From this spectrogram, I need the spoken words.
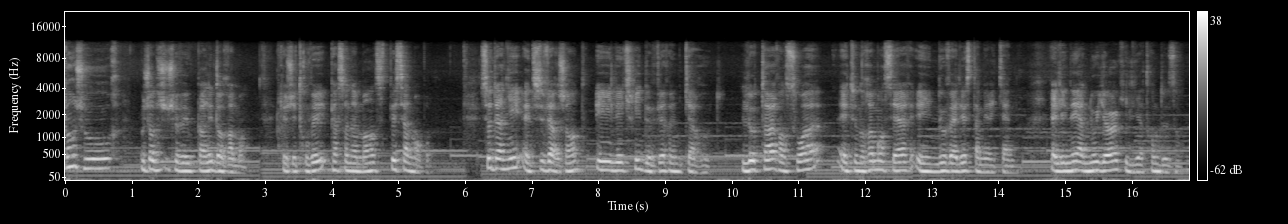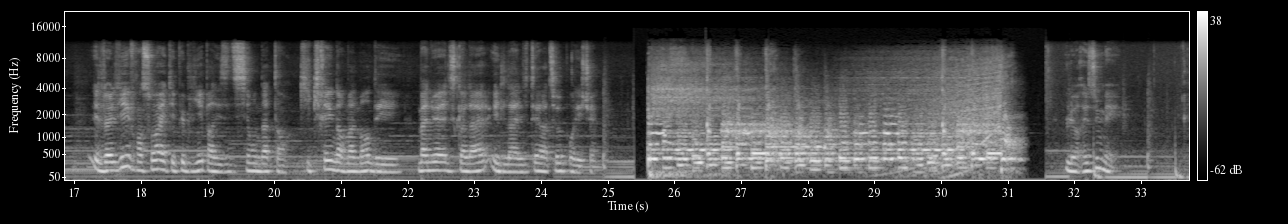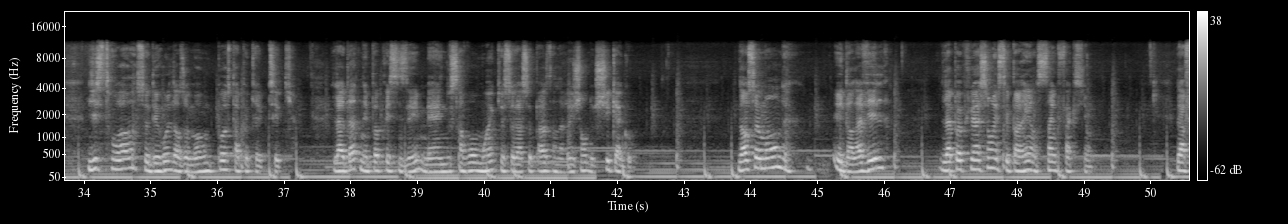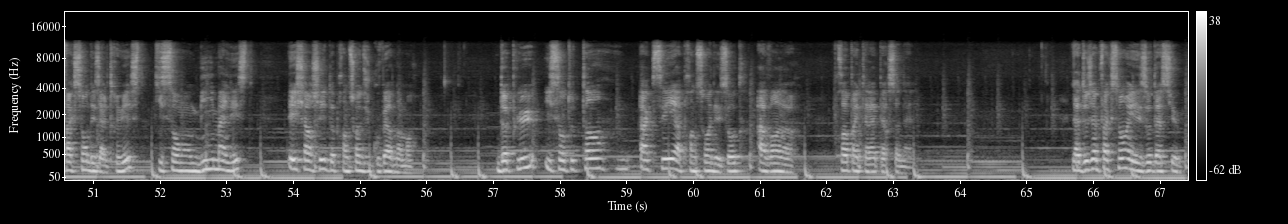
Bonjour, aujourd'hui je vais vous parler d'un roman que j'ai trouvé personnellement spécialement bon. Ce dernier est divergente et il est écrit de Veronica Root. L'auteur en soi est une romancière et une nouvelliste américaine. Elle est née à New York il y a 32 ans. Le livre en soi a été publié par les éditions Nathan, qui créent normalement des manuels scolaires et de la littérature pour les jeunes. Le résumé. L'histoire se déroule dans un monde post-apocalyptique. La date n'est pas précisée, mais nous savons au moins que cela se passe dans la région de Chicago. Dans ce monde et dans la ville, la population est séparée en cinq factions. La faction des altruistes, qui sont minimalistes et chargés de prendre soin du gouvernement. De plus, ils sont tout le temps axés à prendre soin des autres avant leur propre intérêt personnel. La deuxième faction est les audacieux.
